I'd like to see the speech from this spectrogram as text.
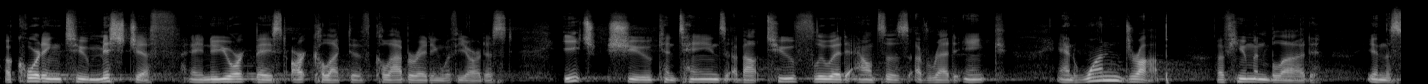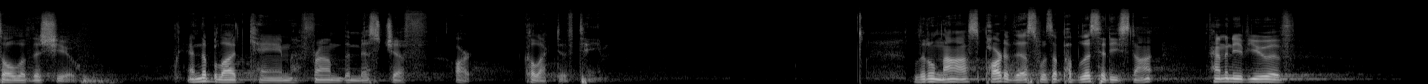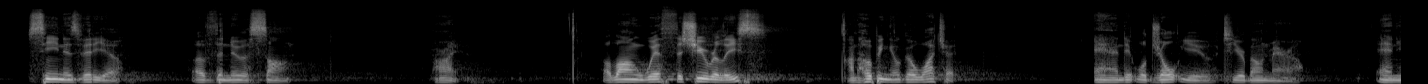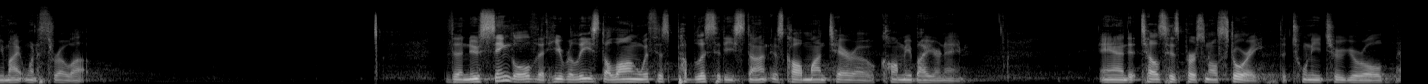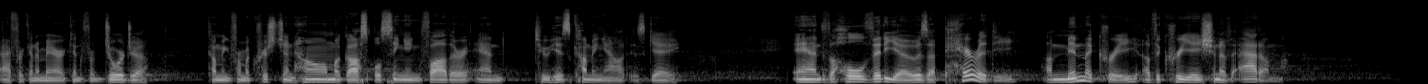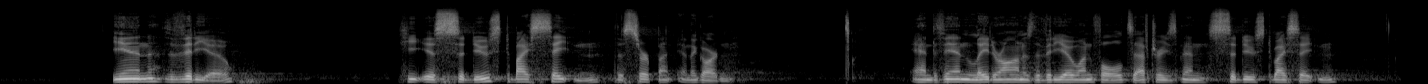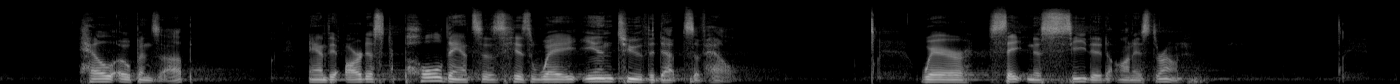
According to Mischief, a New York based art collective collaborating with the artist, Each shoe contains about two fluid ounces of red ink and one drop of human blood in the sole of the shoe. And the blood came from the Mischief Collective team. Little Nas, part of this was a publicity stunt. How many of you have seen his video of the newest song? All right. Along with the shoe release, I'm hoping you'll go watch it. And it will jolt you to your bone marrow. And you might want to throw up. The new single that he released along with his publicity stunt is called Montero Call Me By Your Name. And it tells his personal story the 22 year old African American from Georgia, coming from a Christian home, a gospel singing father, and to his coming out as gay. And the whole video is a parody, a mimicry of the creation of Adam. In the video, he is seduced by Satan, the serpent in the garden. And then later on, as the video unfolds, after he's been seduced by Satan, hell opens up, and the artist pole dances his way into the depths of hell, where Satan is seated on his throne.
